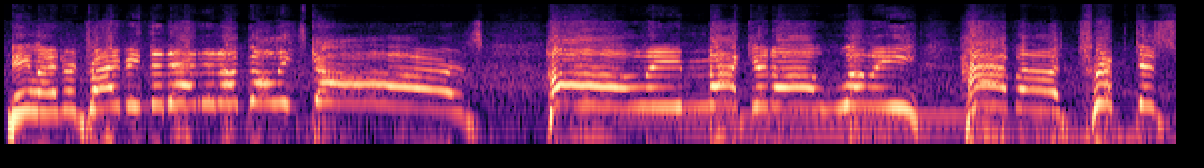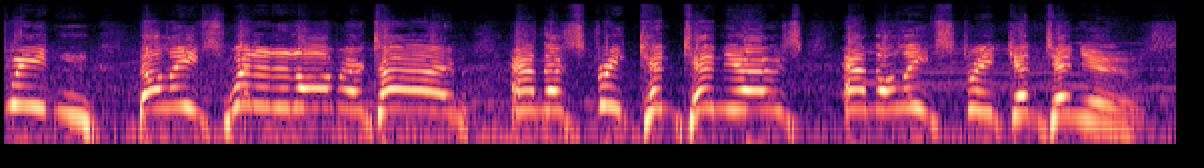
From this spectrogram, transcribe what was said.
Nylander driving the net, and a goal he scores! Holy Mackinaw, Willie have a trip to Sweden. The Leafs win it in overtime, and the streak continues, and the Leaf streak continues.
